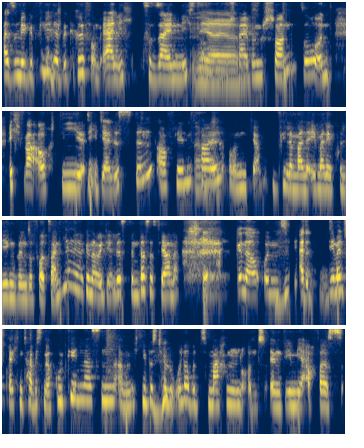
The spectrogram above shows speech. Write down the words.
Also mir gefiel okay. der Begriff, um ehrlich zu sein, nicht so. Ja, die Beschreibung ja. schon so. Und ich war auch die, die Idealistin auf jeden ah, Fall. Und ja, viele meiner ehemaligen Kollegen würden sofort sagen, ja, ja, genau, Idealistin, das ist Jana. Ja. Genau. Und mhm. also dementsprechend habe ich es mir auch gut gehen lassen. Ähm, ich liebe es, tolle mhm. Urlaube zu machen und irgendwie mir auch was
